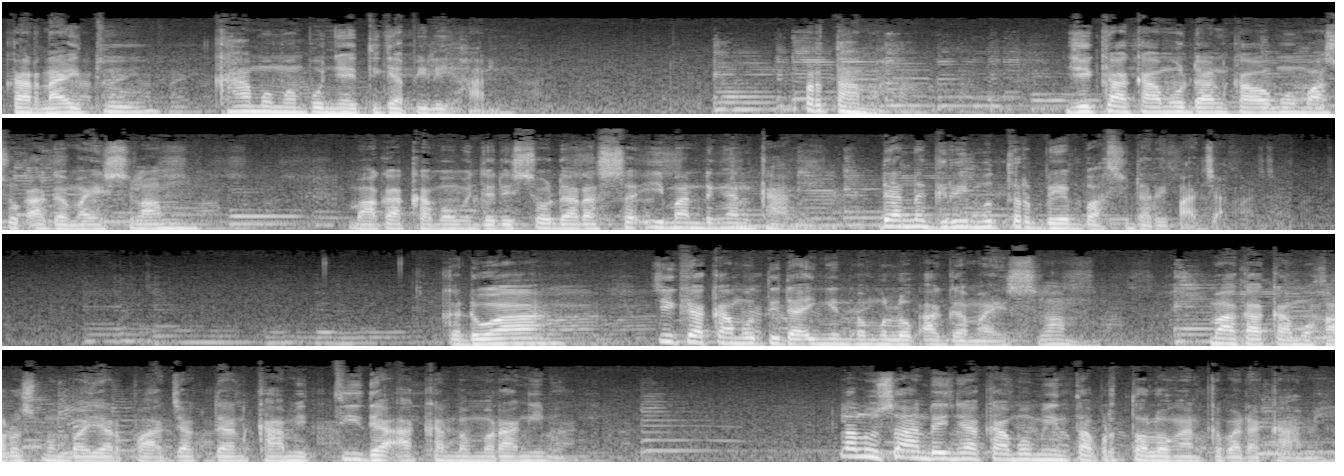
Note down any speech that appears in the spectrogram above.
Karena itu, kamu mempunyai tiga pilihan. Pertama, jika kamu dan kaummu masuk agama Islam, maka kamu menjadi saudara seiman dengan kami dan negerimu terbebas dari pajak. Kedua, jika kamu tidak ingin memeluk agama Islam, maka kamu harus membayar pajak dan kami tidak akan memerangimu. Lalu seandainya kamu minta pertolongan kepada kami,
